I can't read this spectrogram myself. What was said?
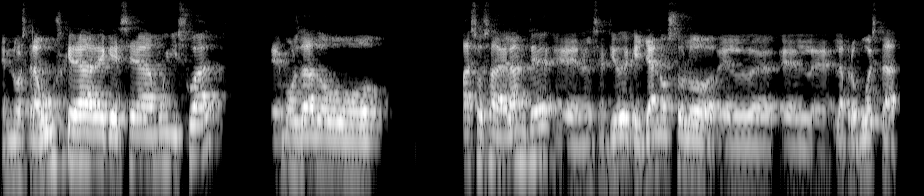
En nuestra búsqueda de que sea muy visual, hemos dado pasos adelante en el sentido de que ya no solo la propuesta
